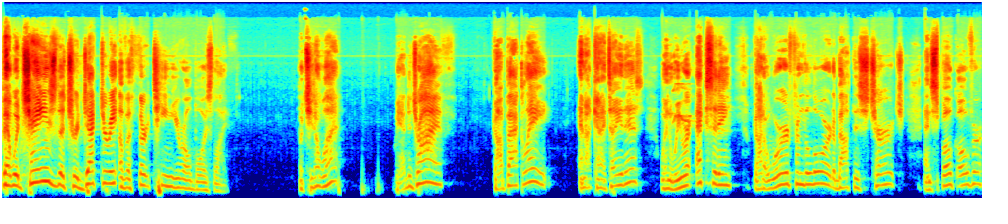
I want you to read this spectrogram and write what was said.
That would change the trajectory of a 13 year old boy's life. But you know what? We had to drive, got back late. And can I tell you this? When we were exiting, got a word from the Lord about this church and spoke over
